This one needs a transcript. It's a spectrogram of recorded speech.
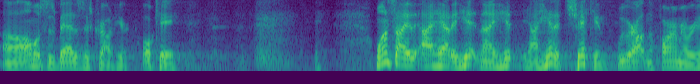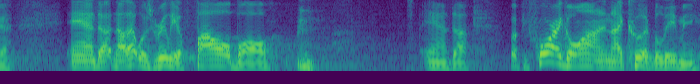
almost as bad as this crowd here. Okay. Once I, I, had a hit and I hit, I hit a chicken. We were out in the farm area. And uh, now that was really a foul ball. and, uh, but before I go on, and I could, believe me,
